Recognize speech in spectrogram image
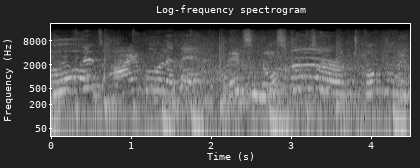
Move its eyeball a bit. Its nostrils are on top of its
